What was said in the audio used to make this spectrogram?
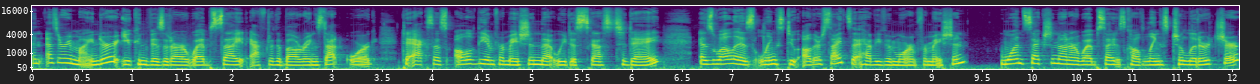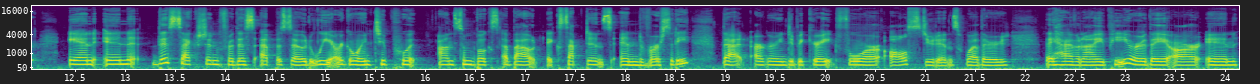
and as a reminder, you can visit our website afterthebellrings.org to access all of the information that we discussed today, as well as links to other sites that have even more information. One section on our website is called Links to Literature. And in this section for this episode, we are going to put on some books about acceptance and diversity that are going to be great for all students, whether they have an IEP or they are in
